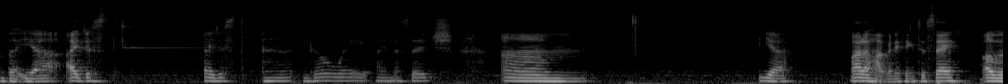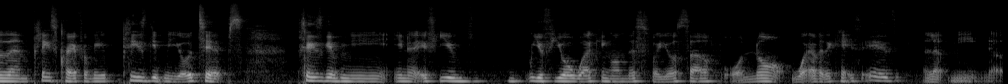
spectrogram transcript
but yeah i just i just uh, go away iMessage um yeah i don't have anything to say other than please pray for me please give me your tips please give me you know if you've if you're working on this for yourself or not whatever the case is let me know.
